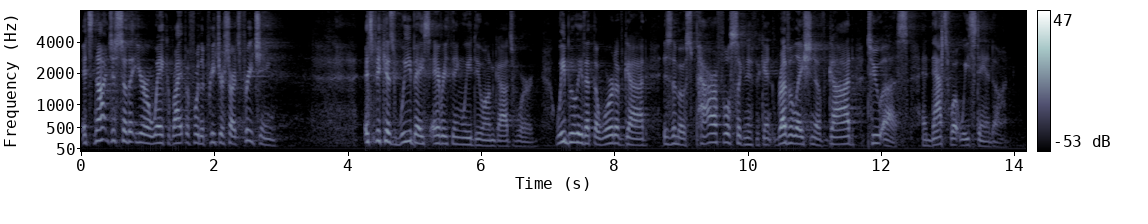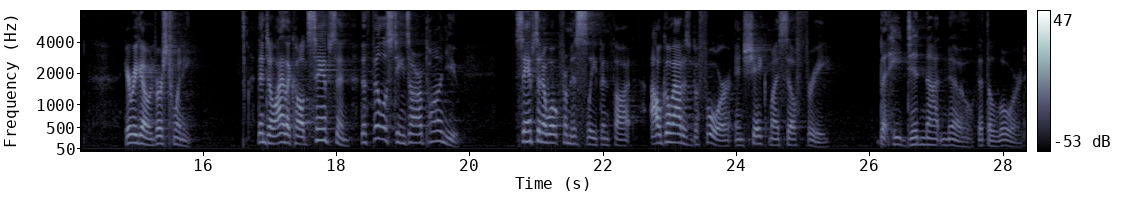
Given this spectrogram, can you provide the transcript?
It's not just so that you're awake right before the preacher starts preaching, it's because we base everything we do on God's word. We believe that the word of God is the most powerful, significant revelation of God to us, and that's what we stand on. Here we go in verse 20. Then Delilah called, Samson, the Philistines are upon you. Samson awoke from his sleep and thought, I'll go out as before and shake myself free. But he did not know that the Lord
